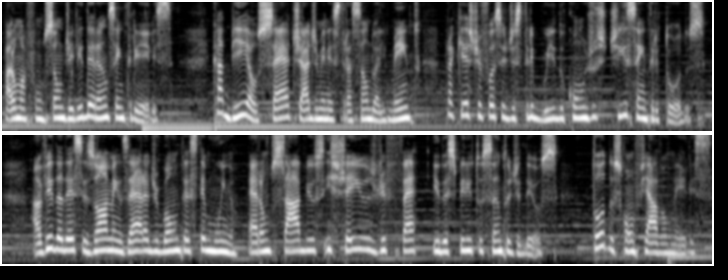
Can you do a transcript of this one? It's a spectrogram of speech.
para uma função de liderança entre eles. Cabia aos sete a administração do alimento para que este fosse distribuído com justiça entre todos. A vida desses homens era de bom testemunho, eram sábios e cheios de fé e do Espírito Santo de Deus. Todos confiavam neles.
